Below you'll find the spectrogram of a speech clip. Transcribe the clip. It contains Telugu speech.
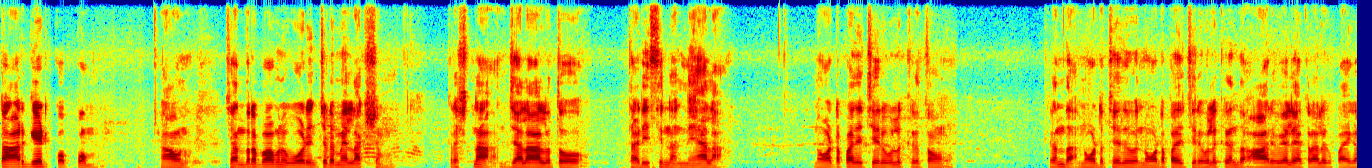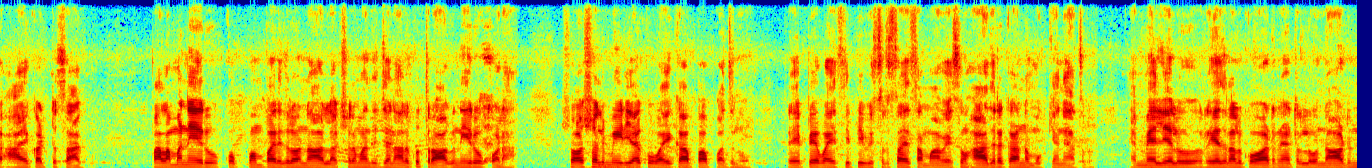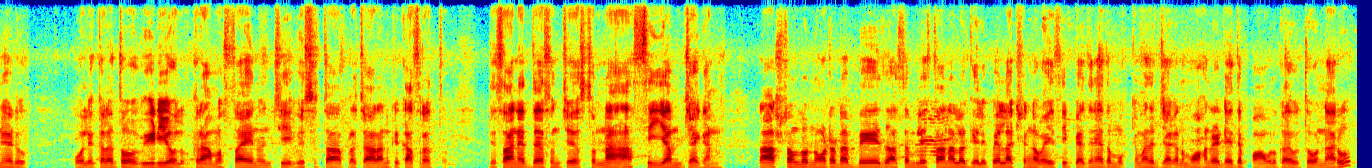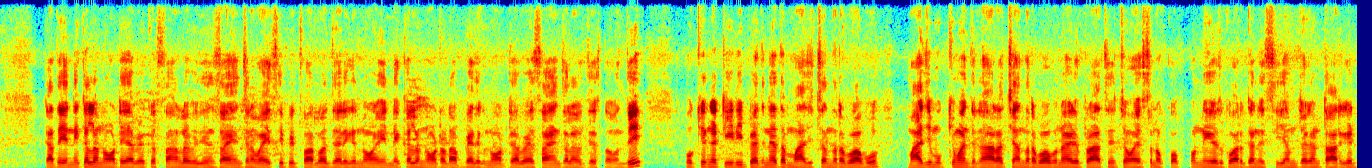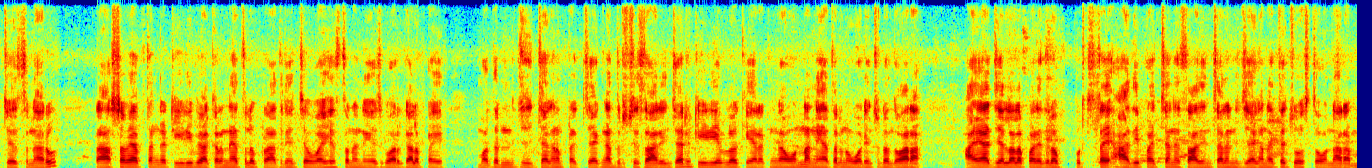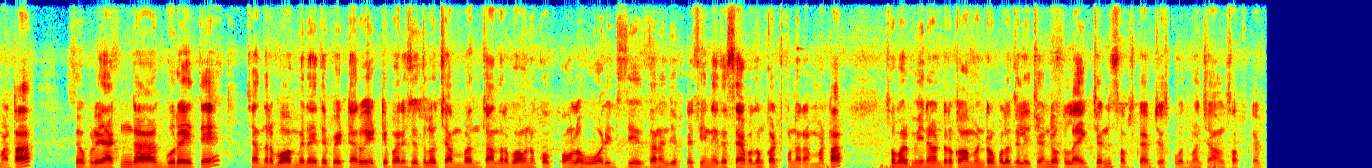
టార్గెట్ కుప్పం. అవును చంద్రబాబును ఓడించడమే లక్ష్యం. కృష్ణ జలాలతో తడిసిన నేల. నూట పది చెరువుల క్రితం క్రింద నూట చెరువు నూట పది చెరువుల క్రింద ఆరు వేల ఎకరాలకు పైగా ఆయకట్టు సాగు. పలమనేరు కుప్పం పరిధిలో నాలుగు లక్షల మంది జనాలకు త్రాగునీరు కూడా. సోషల్ మీడియాకు వైకాపా పదును. రేపే వైసీపీ విస్తృతస్థాయి సమావేశం. హాజరు కానున్న ముఖ్య నేతలు ఎమ్మెల్యేలు రీజనల్ కోఆర్డినేటర్లు నాడు నేడు పోలికలతో వీడియోలు గ్రామస్థాయి నుంచి విస్తృత ప్రచారానికి కసరత్తు. దిశానిర్దేశం చేస్తున్న సీఎం జగన్. రాష్ట్రంలో నూట డెబ్బై ఐదు అసెంబ్లీ స్థానాల్లో గెలిపే లక్ష్యంగా వైసీపీ అధినేత ముఖ్యమంత్రి జగన్మోహన్ రెడ్డి అయితే పాములు కదుగుతూ ఉన్నారు. గత ఎన్నికల్లో నూట యాభై ఒక్క స్థానంలో విజయం సాధించిన వైసీపీ త్వరలో జరిగిన ఎన్నికల్లో నూట డెబ్బై ఐదుకు నూట యాభై సాధించాలని ఉద్దేశంతో ఉంది. ముఖ్యంగా టీడీపీ అధినేత మాజీ చంద్రబాబు మాజీ ముఖ్యమంత్రి నారా చంద్రబాబు నాయుడు ప్రాతినిధ్యం వహిస్తున్న కుప్పం నియోజకవర్గాన్ని సీఎం జగన్ టార్గెట్ చేస్తున్నారు. రాష్ట్ర వ్యాప్తంగా టీడీపీ అగ్రనేతలు ప్రాతినిధ్యం వహిస్తున్న నియోజకవర్గాలపై మొదటి నుంచి జగన్ ప్రత్యేకంగా దృష్టి సారించారు. టీడీపీలో కీలకంగా ఉన్న నేతలను ఓడించడం ద్వారా ఆయా జిల్లాల పరిధిలో పూర్తిస్థాయి ఆధిపత్యాన్ని సాధించాలని జగన్ అయితే చూస్తూ ఉన్నారన్నమాట. సో ఇప్పుడు ఏకంగా గురైతే చంద్రబాబు మీద అయితే పెట్టారు. ఎట్టి పరిస్థితుల్లో చంబ చంద్రబాబును కుప్పంలో ఓడించి తీరుతానని చెప్పేసి ఈయనైతే శపథం కట్టుకున్నారన్నమాట. సో మరి మీరేమంటారు? కామెంట్ రూపంలో తెలియచేయండి. ఒక లైక్ చేయండి. సబ్స్క్రైబ్ చేసుకోవద్దు మన ఛానల్ సబ్స్క్రైబ్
